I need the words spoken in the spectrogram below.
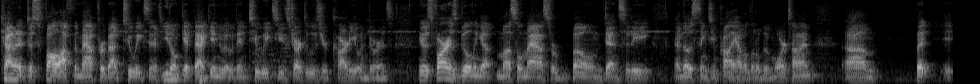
kind of just fall off the map for about two weeks, and if you don't get back into it within two weeks, you start to lose your cardio endurance. You know, as far as building up muscle mass or bone density and those things, you probably have a little bit more time. Um, but i-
